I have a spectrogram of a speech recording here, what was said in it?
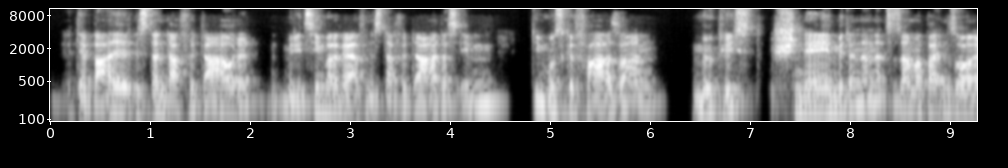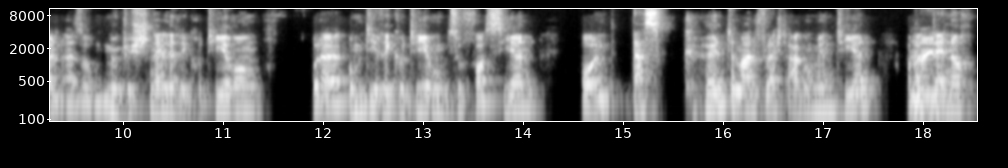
der Ball ist dann dafür da oder Medizinball werfen ist dafür da, dass eben die Muskelfasern möglichst schnell miteinander zusammenarbeiten sollen, also möglichst schnelle Rekrutierung oder um die Rekrutierung zu forcieren. Und das könnte man vielleicht argumentieren, aber Nein. dennoch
